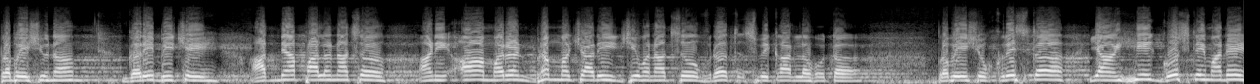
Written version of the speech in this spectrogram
प्रभू येशूनं गरिबीचे आज्ञापालनाचं आणि अमरण ब्रह्मचारी जीवनाचं व्रत स्वीकारलं होतं. प्रभू येशू ख्रिस्त याही गोष्टीमध्ये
